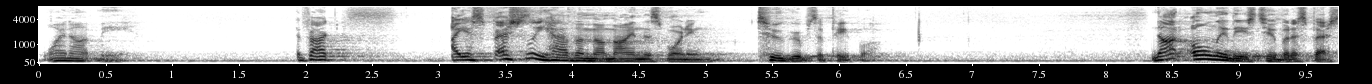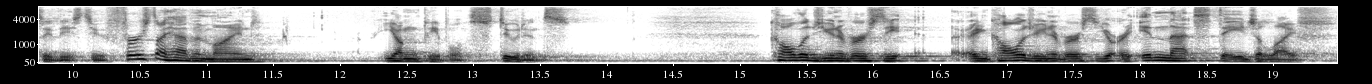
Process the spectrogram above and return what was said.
why not me? In fact, I especially have in my mind this morning two groups of people. Not only these two, but especially these two. First, I have in mind young people, students. College, university, in college or university, you're in that stage of life.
